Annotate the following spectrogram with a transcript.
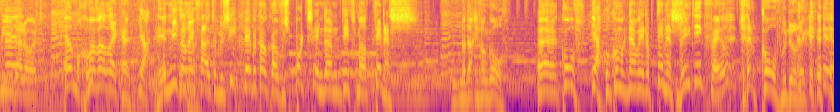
die je daar hoort. Helemaal goed. Maar wel lekker. Ja, en niet prima. alleen foute muziek, we hebben het ook over sport. En dan ditmaal tennis. Wat dacht je van golf? Golf. Ja. Hoe kom ik nou weer op tennis? Weet ik veel. golf bedoel ik.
